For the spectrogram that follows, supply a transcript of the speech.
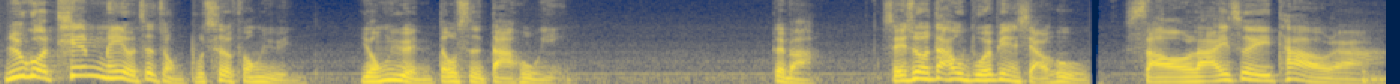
如果天没有这种不测风云，永远都是大户赢，对吧？谁说大户不会变小户？少来这一套啦！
